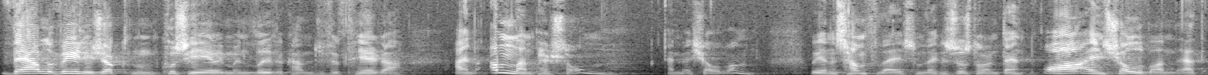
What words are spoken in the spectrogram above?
vel og vil i jøkken hvordan jeg i min liv kan reflektere en annan person enn meg sjálvan og i en samfunn som legger så stor den og en sjálvan at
